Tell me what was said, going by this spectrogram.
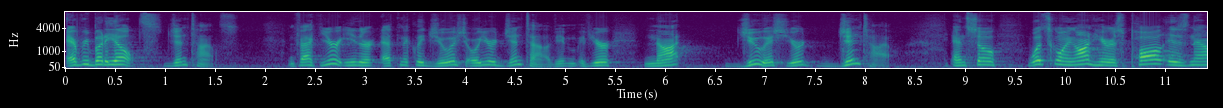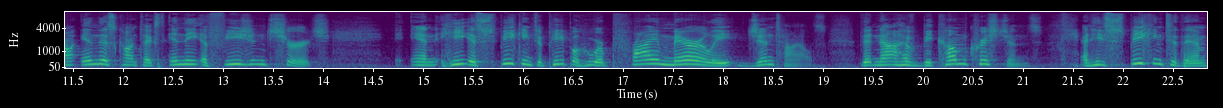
everybody else, Gentiles. In fact, you're either ethnically Jewish or you're Gentile. If, you, are not Jewish, you're Gentile. And so, what's going on here is Paul is now in this context in the Ephesian church, and he is speaking to people who are primarily Gentiles that now have become Christians. And he's speaking to them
